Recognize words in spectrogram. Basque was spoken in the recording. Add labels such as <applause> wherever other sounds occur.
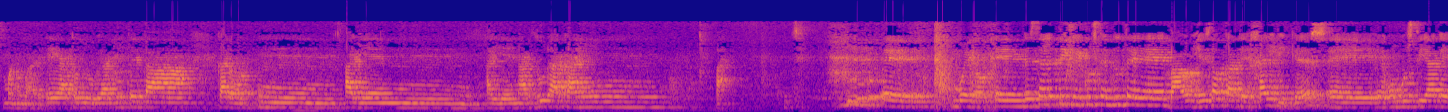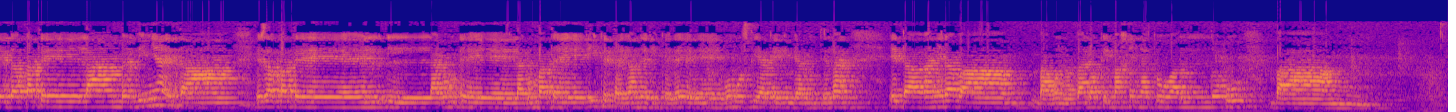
bueno, ba, ere atondu behar dute eta karo, mm, haien haien ardura kain ba, <laughs> e, bueno, e, beste aletik ikusten dute ba, hori ez daukate jairik ez? E, egun guztiak daukate lan berdina eta ez daukate larun, e, larun baterik eta iganderik ere egun guztiak egin behar dute lan eta gainera ba, ba bueno, danok imaginatu aldugu ba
